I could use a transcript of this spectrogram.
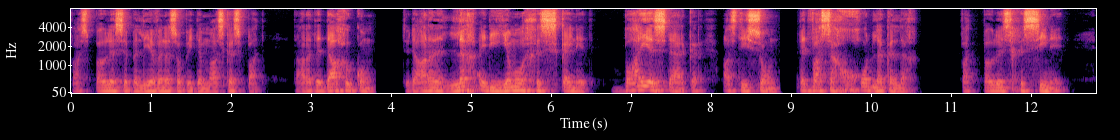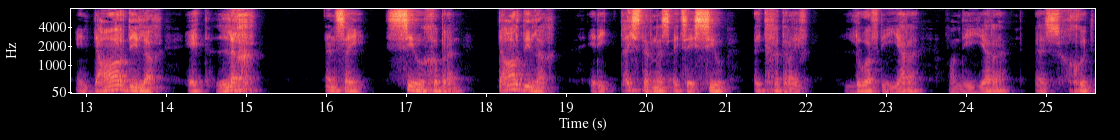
was Paulus se belewenis op die Damaskuspad. Daar het 'n dag gekom toe daar 'n lig uit die hemel geskyn het, baie sterker as die son. Dit was 'n goddelike lig wat Paulus gesien het. En daardie lig het lig in sy siel gebring. Daardie lig het die duisternis uit sy siel uitgedryf. Loof die Here, want die Here is goed.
